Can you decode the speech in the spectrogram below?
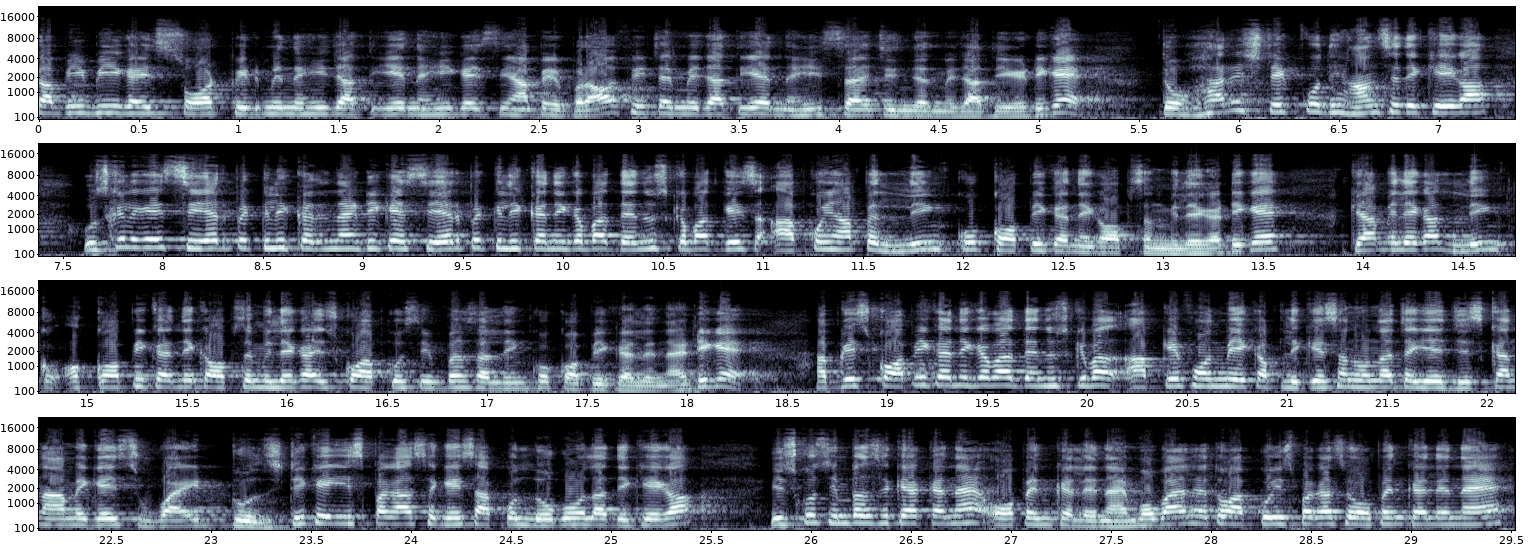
कभी भी गई शॉर्ट फ़ीड में नहीं जाती है, नहीं गई यहाँ पे ब्राउज फीचर में जाती है, नहीं सर्च इंजन में जाती है, ठीक है? तो हर स्टेप को ध्यान से देखिएगा। उसके लिए शेयर पे क्लिक करना है, ठीक है? शेयर पे क्लिक करने के बाद देन उसके बाद गई आपको यहाँ पे लिंक को कॉपी करने का ऑप्शन मिलेगा, ठीक है? क्या मिलेगा? लिंक कॉपी करने का ऑप्शन मिलेगा, इसको आपको सिंपल सा लिंक को कॉपी कर लेना है, ठीक है? अब इस कॉपी करने के बाद देन उसके बाद आपके फ़ोन में एक एप्लीकेशन होना चाहिए, जिसका नाम है गई वाइट टूल्स ठीक है? इस प्रकार से गई आपको लोगो वाला दिखेगा। इसको सिंपल से क्या करना है? ओपन कर लेना है। मोबाइल है तो आपको इस प्रकार से ओपन कर लेना है।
